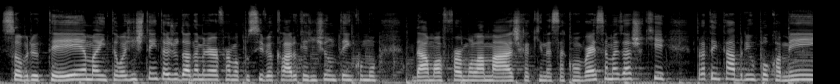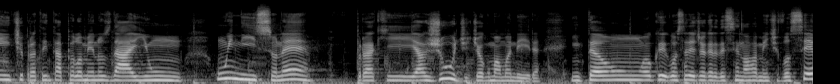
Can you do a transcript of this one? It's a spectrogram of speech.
sobre o tema. Então a gente tenta ajudar da melhor forma possível. Claro que a gente não tem como dar uma fórmula mágica aqui nessa conversa, mas acho que para tentar abrir um pouco a mente, para tentar pelo menos dar aí um, um início, né? Para que ajude de alguma maneira. Então, eu gostaria de agradecer novamente você,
